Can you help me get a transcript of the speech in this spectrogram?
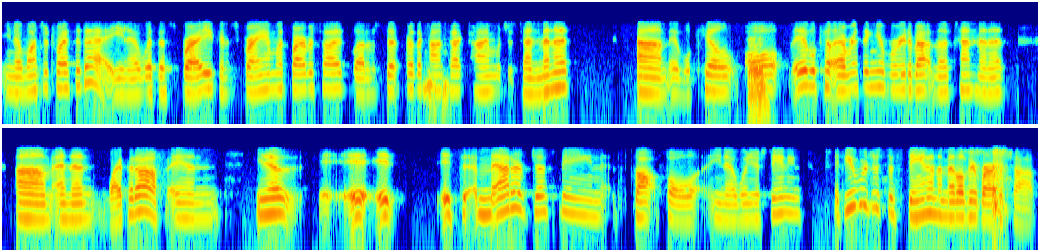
you know, once or twice a day. You know, with a spray, you can spray them with barbicide, let them sit for the Mm-hmm. contact time, which is 10 minutes. Um, it will kill Okay. all. It will kill everything you're worried about in those 10 minutes, um, and then wipe it off. And you know, it, it it's a matter of just being thoughtful. You know, when you're standing, if you were just to stand in the middle of your barbershop,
